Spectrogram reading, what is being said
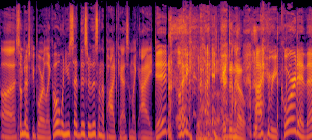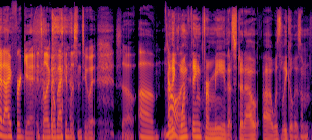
Uh, sometimes people are like, oh, when you said this or this on the podcast, I'm like, I did. Like, I, Good to know. I record and then I forget until I go back and listen to it. So, um, no, I think one thing for me that stood out uh, was legalism.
